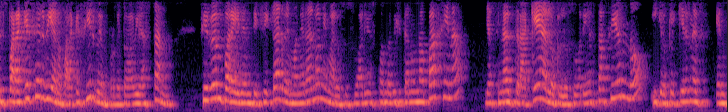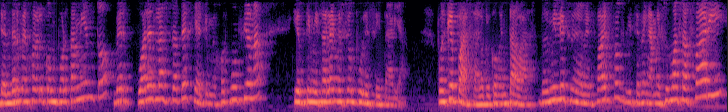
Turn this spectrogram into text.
Entonces, ¿para qué servían o para qué sirven? Porque todavía están sirven para identificar de manera anónima a los usuarios cuando visitan una página y al final traquean lo que el usuario está haciendo y lo que quieren es entender mejor el comportamiento, ver cuál es la estrategia que mejor funciona y optimizar la inversión publicitaria. Pues, ¿qué pasa? Lo que comentabas. 2019, Firefox dice, venga, me sumo a Safari,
